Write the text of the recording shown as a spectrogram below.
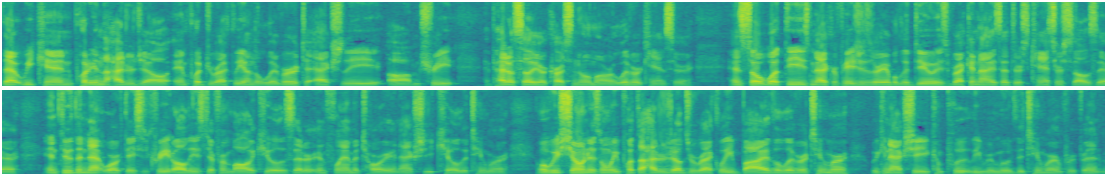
that we can put in the hydrogel and put directly on the liver to actually um, treat hepatocellular carcinoma or liver cancer. And so what these macrophages are able to do is recognize that there's cancer cells there, and through the network they secrete all these different molecules that are inflammatory and actually kill the tumor. And what we've shown is when we put the hydrogel directly by the liver tumor, we can actually completely remove the tumor and prevent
